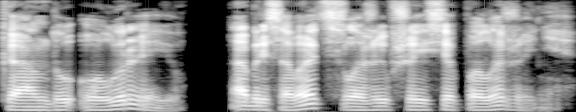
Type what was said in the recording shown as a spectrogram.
Канду Олрею обрисовать сложившееся положение.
